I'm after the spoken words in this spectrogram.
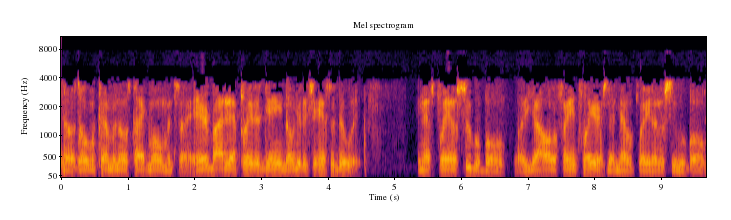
You know, it's overcoming those type moments. Uh, everybody that played the game don't get a chance to do it. And that's playing a Super Bowl. Well, you got Hall of Fame players that never played in a Super Bowl.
